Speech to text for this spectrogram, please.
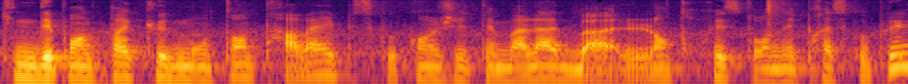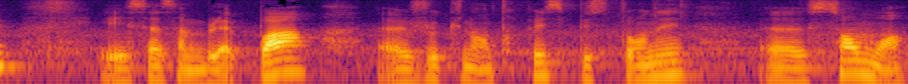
qui ne dépend pas que de mon temps de travail, puisque quand j'étais malade, bah, l'entreprise tournait presque plus. Et ça, ça ne me plaît pas. je veux qu'une entreprise puisse tourner sans moi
